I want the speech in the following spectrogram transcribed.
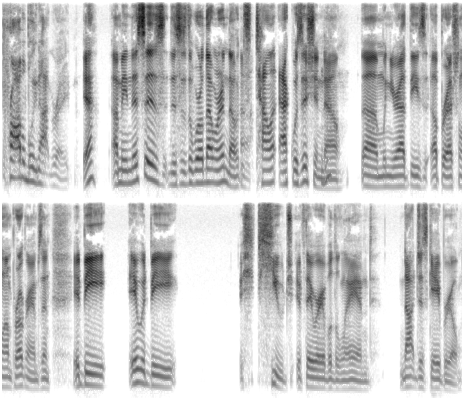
probably not great. Yeah. I mean, this is this is the world that we're in, though. It's Oh. talent acquisition Mm-hmm. now. Um, when you're at these upper echelon programs, and it'd be it would be huge if they were able to land not just Gabriel,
